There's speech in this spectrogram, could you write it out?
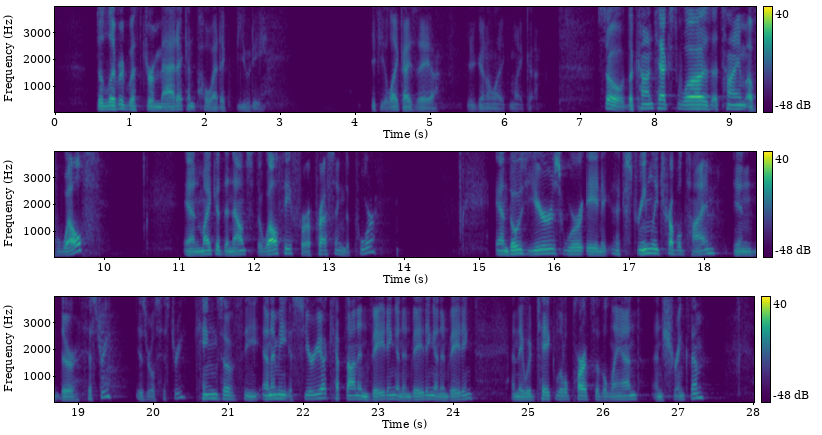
delivered with dramatic and poetic beauty. If you like Isaiah, you're going to like Micah. So the context was a time of wealth, and Micah denounced the wealthy for oppressing the poor. And those years were an extremely troubled time in their history Israel's history. Kings of the enemy, Assyria, kept on invading and invading and invading, and they would take little parts of the land and shrink them.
